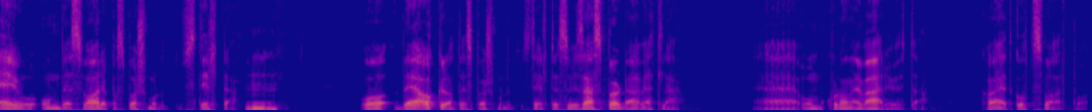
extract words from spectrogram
er jo om det svarer på spørsmålet du stilte. Mm. Og det er akkurat det spørsmålet du stilte. Så hvis jeg spør deg, Vetle, eh, om hvordan er været ute, hva er et godt svar på det?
